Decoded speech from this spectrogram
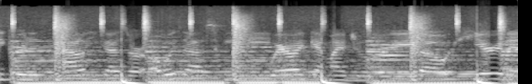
secret is out. You guys are always asking me where I get my jewelry. So here it is.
